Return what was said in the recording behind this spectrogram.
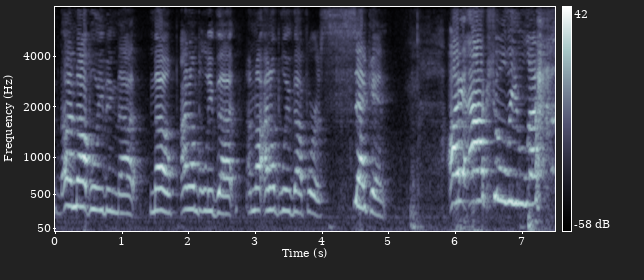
I'm not believing that. No, I don't believe that. I'm not. I don't believe that for a second. I actually left.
